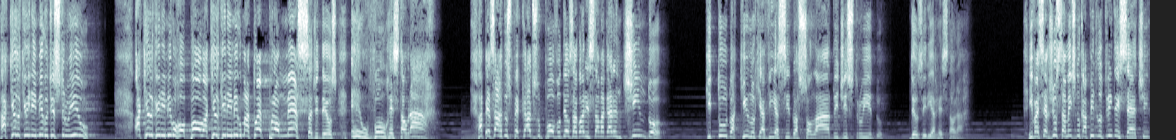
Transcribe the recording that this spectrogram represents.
Aquilo que o inimigo destruiu, Aquilo que o inimigo roubou, aquilo que o inimigo matou é promessa de Deus. Eu vou restaurar. Apesar dos pecados do povo, Deus agora estava garantindo que tudo aquilo que havia sido assolado e destruído, Deus iria restaurar. E vai ser justamente no capítulo 37,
